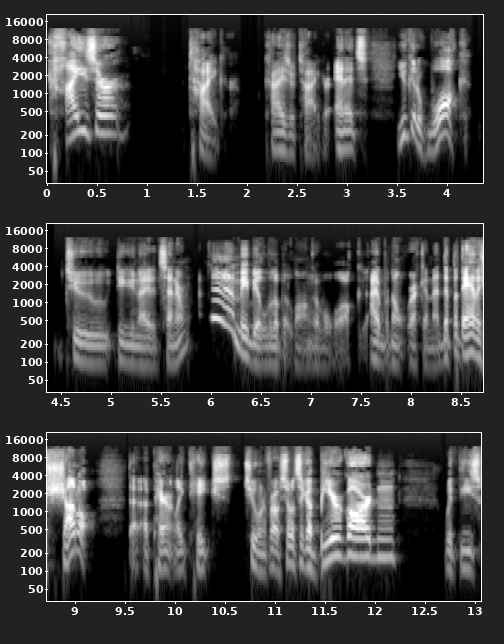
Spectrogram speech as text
Kaiser Tiger Kaiser Tiger. And it's you could walk to the United Center eh, maybe a little bit long of a walk. I don't recommend it but they have a shuttle that apparently takes to and fro so it's like a beer garden with these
